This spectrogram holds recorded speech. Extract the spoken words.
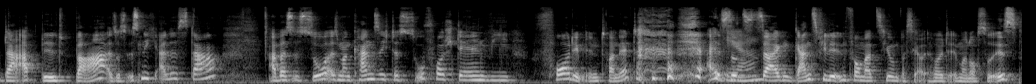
da abbildbar. Also es ist nicht alles da. Aber es ist so, also man kann sich das so vorstellen wie vor dem Internet, als Ja. sozusagen ganz viele Informationen, was ja heute immer noch so ist,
